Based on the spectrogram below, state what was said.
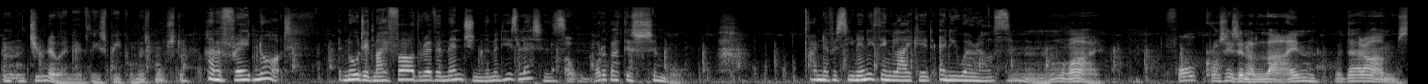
Mm, Do you know any of these people, Miss Morstan? I'm afraid not. Nor did my father ever mention them in his letters. Oh, what about this symbol? I've never seen anything like it anywhere else. Hmm, nor have I. Four crosses in a line with their arms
